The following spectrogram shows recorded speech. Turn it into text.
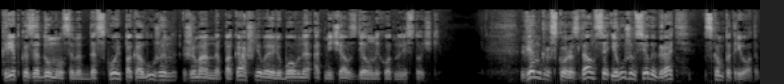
крепко задумался над доской, пока Лужин, жеманно покашливая, любовно отмечал сделанный ход на листочке. Венгр скоро сдался, и Лужин сел играть с компатриотом.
